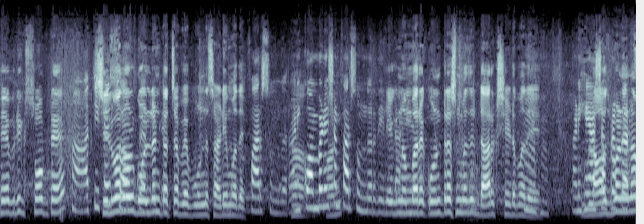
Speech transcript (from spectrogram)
फॅब्रिक सॉफ्ट आहे. हा अतिशय सिल्वर और गोल्डन. टचअप आहे पूर्ण साडीमध्ये. फार सुंदर. आणि कॉम्बिनेशन फार सुंदर दिले एक नंबर आहे कॉन्ट्रास्टमध्ये डार्क शेडमध्ये. आहे. आणि हे अशा ब्लाउज पण आहे ना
